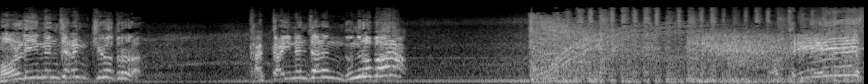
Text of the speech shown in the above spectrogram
멀리 있는 자는 귀로 들어라! 가까이 있는 자는 눈으로 봐라! 포트리스!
